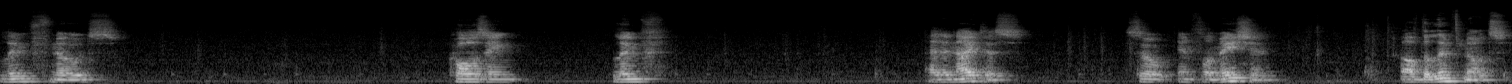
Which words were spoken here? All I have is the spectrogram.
lymph nodes causing lymph adenitis so inflammation of the lymph nodes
